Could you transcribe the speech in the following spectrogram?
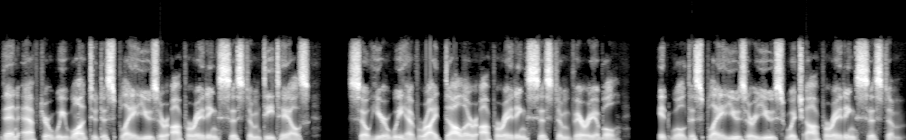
Then after we want to display user operating system details, so here we have write dollar operating system variable, it will display user use which operating system.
